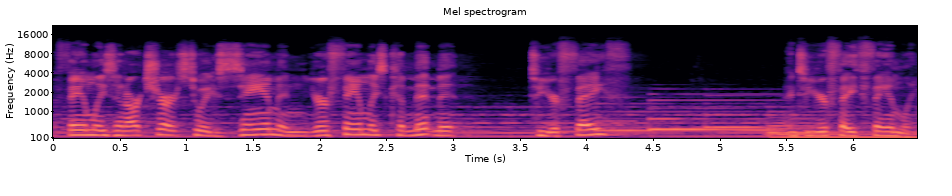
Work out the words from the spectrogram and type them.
the families in our church, to examine your family's commitment to your faith and to your faith family,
